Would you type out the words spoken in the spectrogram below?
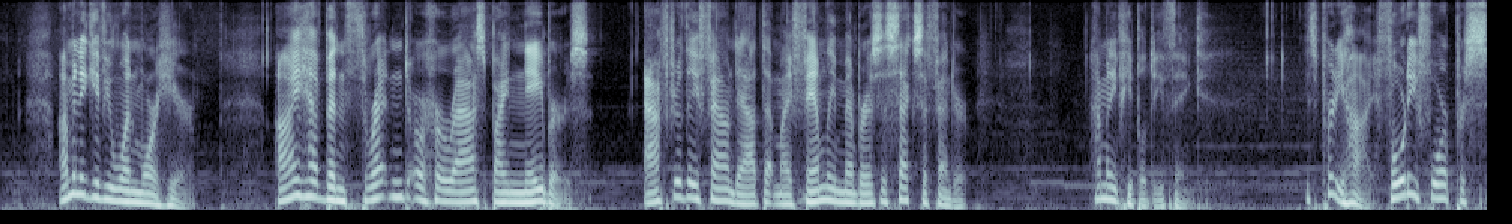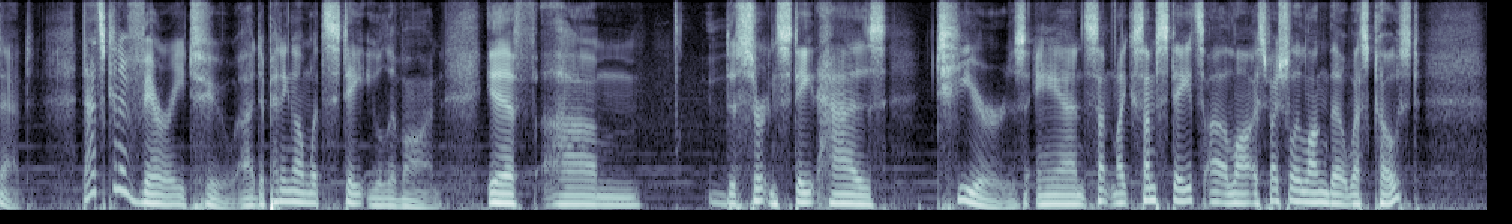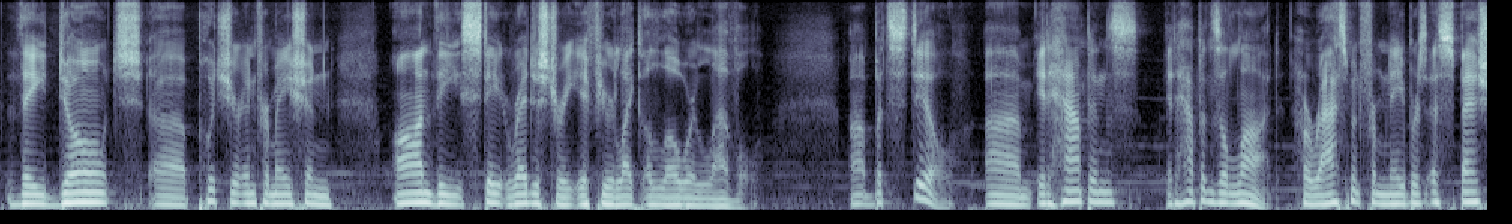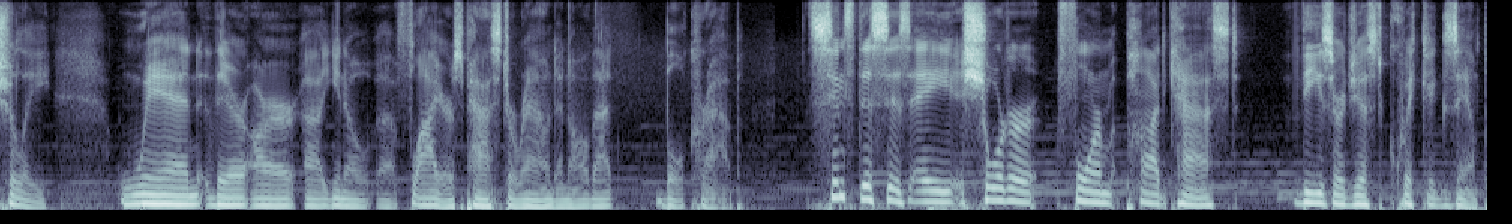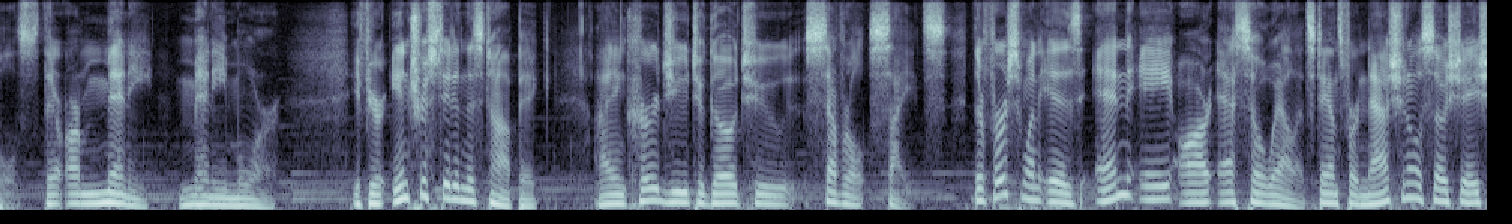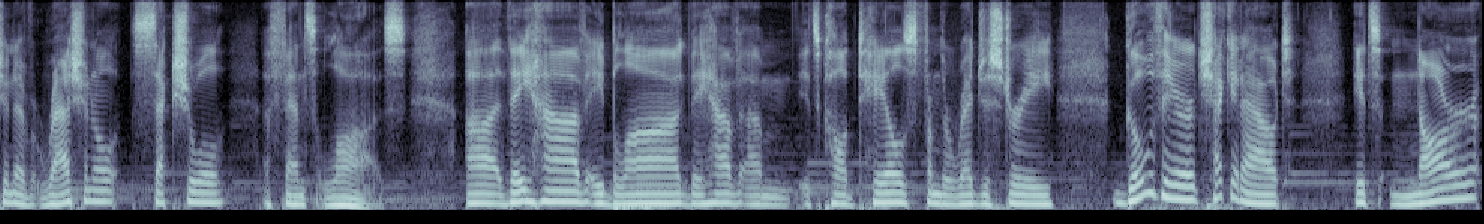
I'm going to give you one more here. I have been threatened or harassed by neighbors after they found out that my family member is a sex offender. How many people do you think? It's pretty high 44%. That's going to vary too, uh, depending on what state you live on. If um, the certain state has tiers, and some like some states uh, along, especially along the west coast, they don't uh, put your information on the state registry if you're like a lower level. Uh, but still, um, it happens. It happens a lot. Harassment from neighbors, especially when there are, uh, you know, uh, flyers passed around and all that bull crap. Since this is a shorter form podcast, these are just quick examples. There are many, many more. If you're interested in this topic, I encourage you to go to several sites. The first one is NARSOL. It stands for National Association of Rational Sexual Offense Laws. Uh, they have a blog. They have um, it's called Tales from the Registry. Go there, check it out. It's narsol.org.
